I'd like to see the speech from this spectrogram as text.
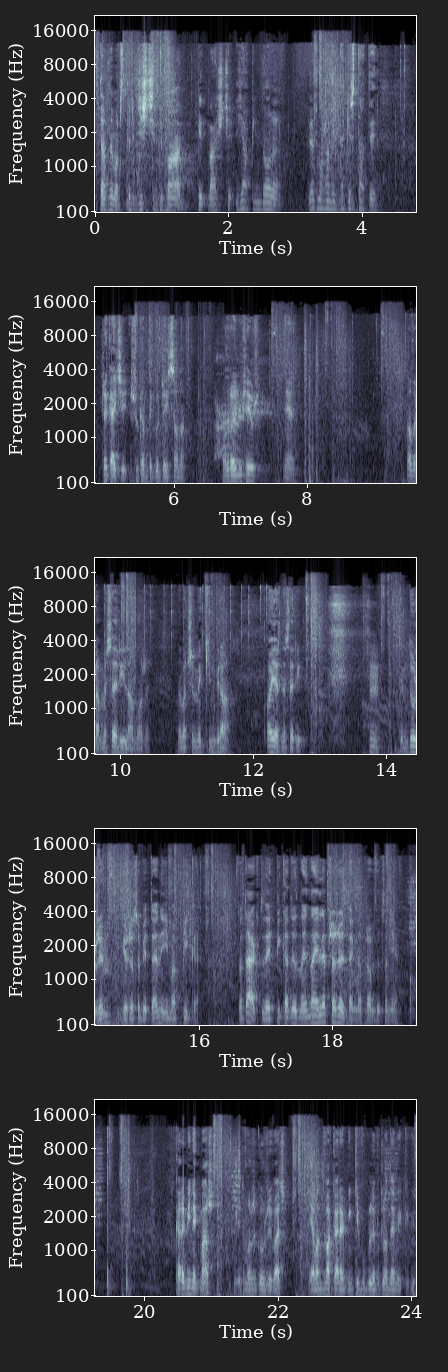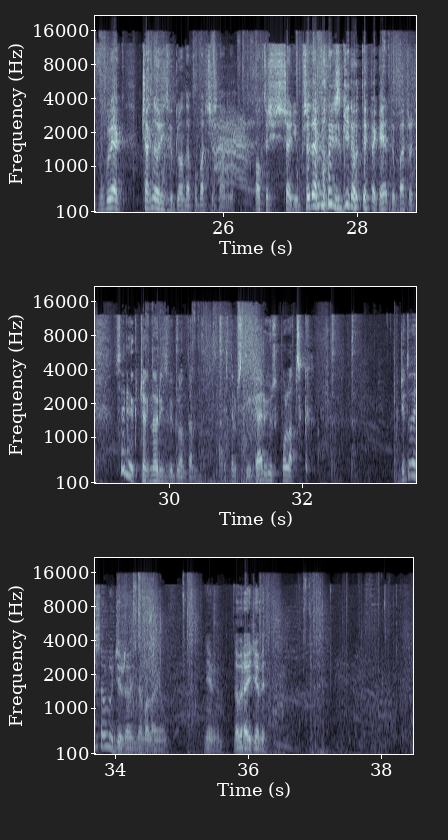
Tamten ma 42, 15. Ja pindole. Jak można mieć takie staty? Czekajcie, szukam tego Jasona. Odrodził się już? Nie. Dobra, Messerila może. Zobaczymy kim gra. O, jest Messeril. Hmm, tym dużym bierze sobie ten i ma pikę. No tak, tutaj pika to jest naj najlepsza rzecz tak naprawdę, co nie? Karabinek masz, więc możesz go używać. Ja mam dwa karabinki, w ogóle wyglądam jak... W ogóle jak Chuck Norris wygląda, popatrzcie na mnie. O, ktoś strzelił. Przede mną już zginął typek, a ja tu patrzę. Serio jak Chuck Norris wyglądam. Jestem Stilgariusz Polack. Gdzie tutaj są ludzie, że oni nawalają? Nie wiem. Dobra, idziemy.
